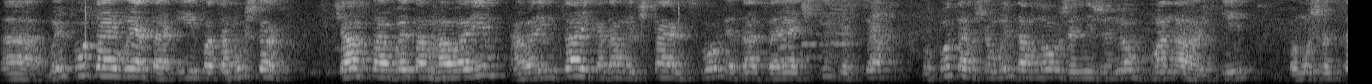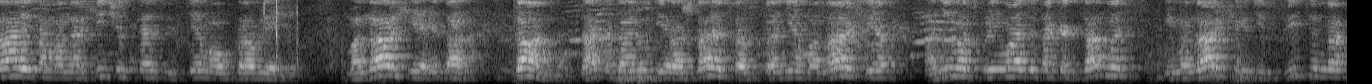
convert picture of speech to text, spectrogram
А, Мы путаем это, и потому что Часто об этом говорим, говорим царь, когда мы читаем слове, да, царя чтите, все, мы путаем, что мы давно уже не живем в монархии, потому что царь это монархическая система управления. Монархия это данность, да, когда люди рождаются в стране монархия, они воспринимают это как данность, и монархию действительно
